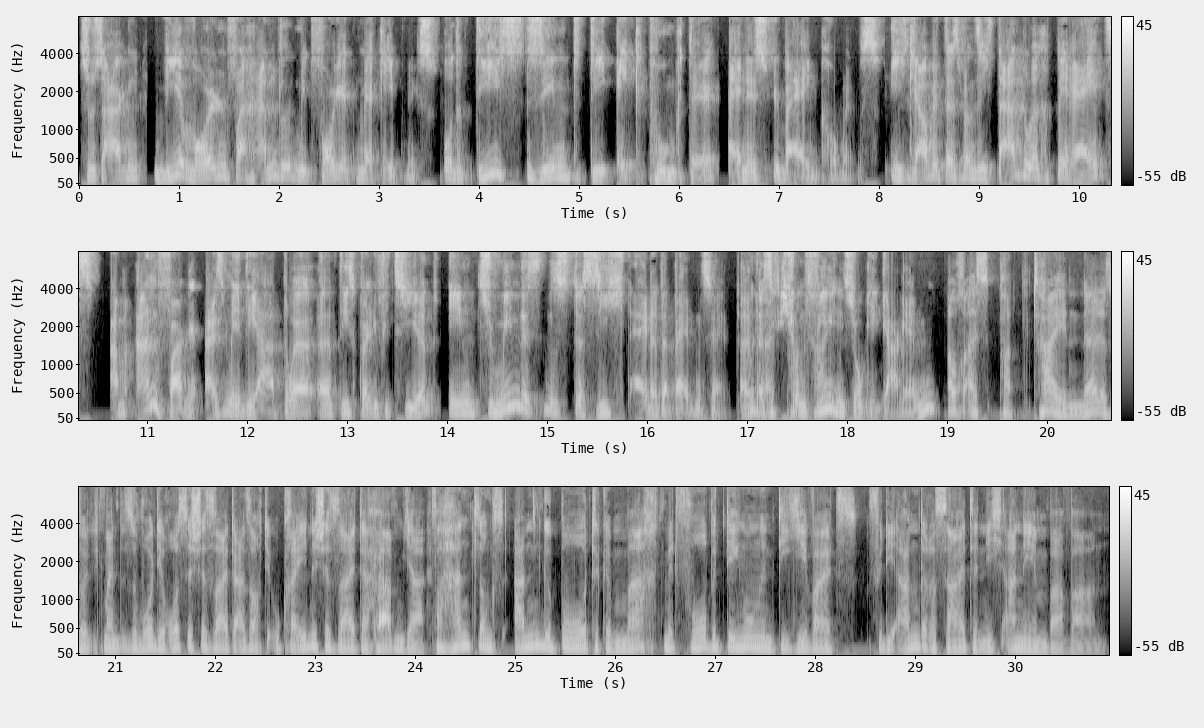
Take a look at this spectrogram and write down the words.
zu sagen, wir wollen verhandeln mit folgendem Ergebnis. Oder dies sind die Eckpunkte eines Übereinkommens. Ich glaube, dass man sich dadurch bereits am Anfang als Mediator äh, disqualifiziert, in zumindestens der Sicht einer der beiden Seiten. Äh, das ist schon vielen so gegangen. Auch als Parteien, ne? also ich meine, sowohl die russische Seite als auch die ukrainische Seite ja. haben ja Verhandlungsangebote gemacht mit Vorbedingungen, die jeweils für die andere Seite nicht annehmbar waren.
